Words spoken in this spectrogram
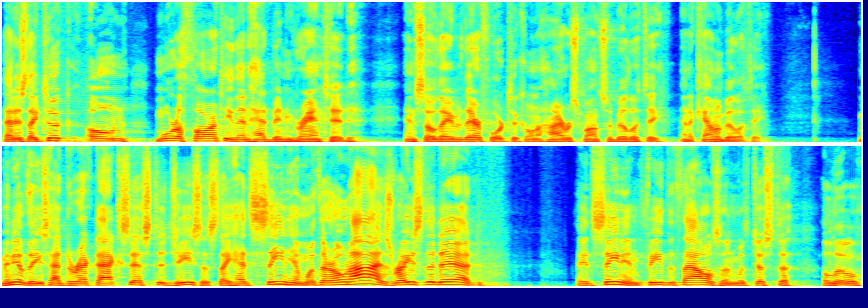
That is, they took on more authority than had been granted, and so they therefore took on a high responsibility and accountability. Many of these had direct access to Jesus. They had seen him with their own eyes raise the dead. They had seen him feed the thousand with just a, a little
